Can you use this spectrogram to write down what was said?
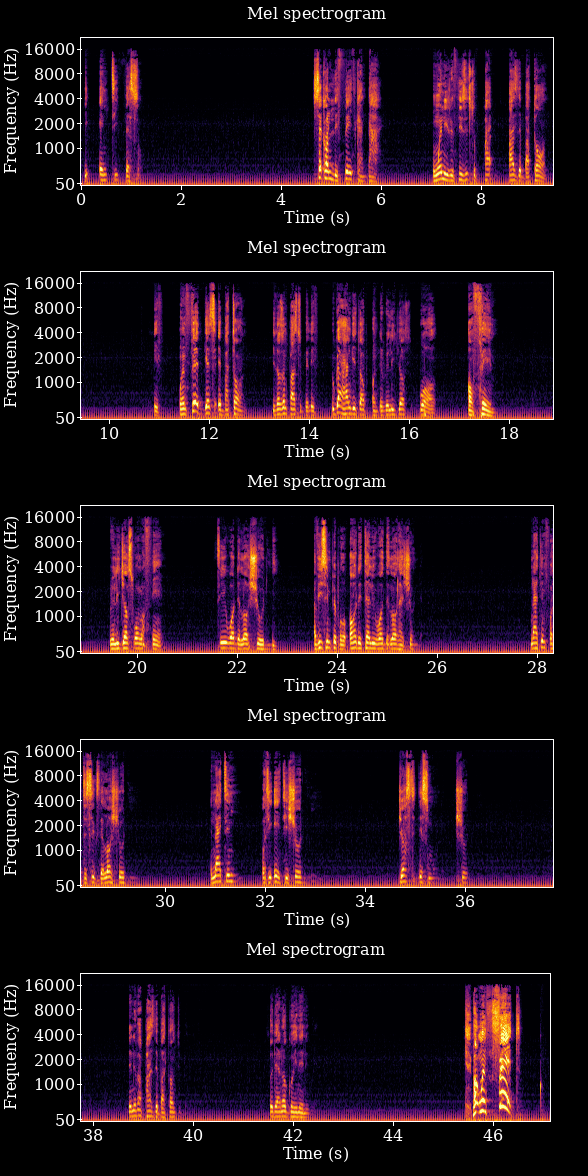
the empty vessel. Secondly, faith can die. When he refuses to pass the baton, if when faith gets a baton, it doesn't pass to belief. You go and hang it up on the religious wall of fame. Religious wall of fame. See what the Lord showed me. Have you seen people? All they tell you what the Lord has shown them. 1946, the Lord showed me. In 1948, He showed me. Just this morning, He showed me. They never passed the baton to me. So they are not going anywhere. But when faith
